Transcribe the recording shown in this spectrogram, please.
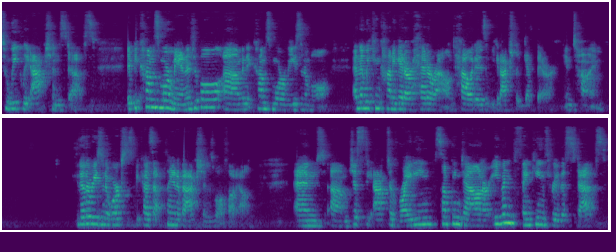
to weekly action steps, it becomes more manageable um, and it becomes more reasonable. And then we can kind of get our head around how it is that we could actually get there in time. The other reason it works is because that plan of action is well thought out. And um, just the act of writing something down or even thinking through the steps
